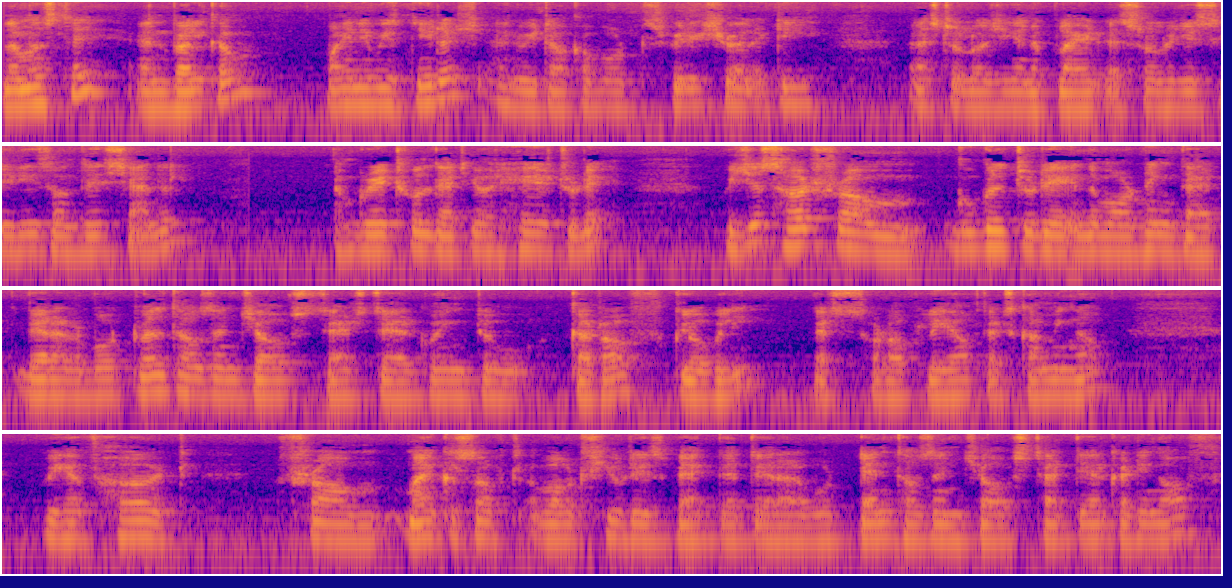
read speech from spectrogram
Namaste and welcome. My name is Neeraj and we talk about spirituality, astrology and applied astrology series on this channel. I'm grateful that you're here today. We just heard from Google today in the morning that there are about 12,000 jobs that they are going to cut off globally. That's sort of layoff that's coming up. We have heard from Microsoft about a few days back that there are about 10,000 jobs that they are cutting off.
